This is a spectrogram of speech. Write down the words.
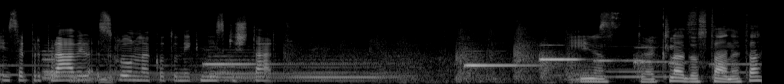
In se pripravila, sklonila kot v nek nizki štart. In je tekla do staneta,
